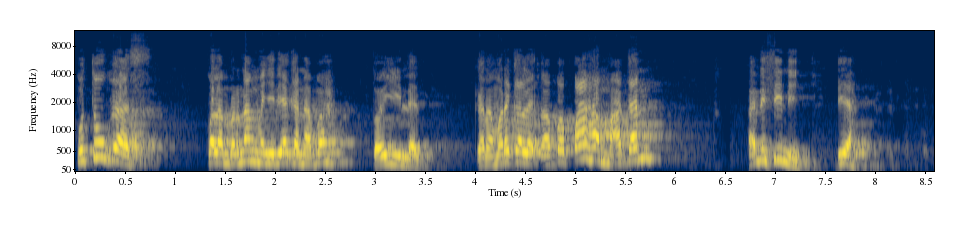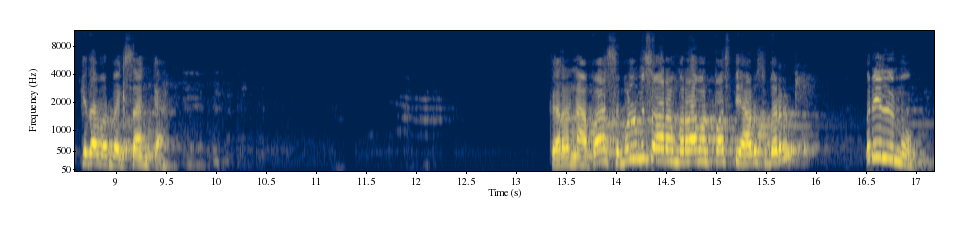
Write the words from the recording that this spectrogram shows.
petugas kolam renang menyediakan apa? toilet. Karena mereka apa paham akan ah, di sini. Iya. Kita berbaik sangka. Karena apa? Sebelum seorang beramal pasti harus ber, berilmu,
